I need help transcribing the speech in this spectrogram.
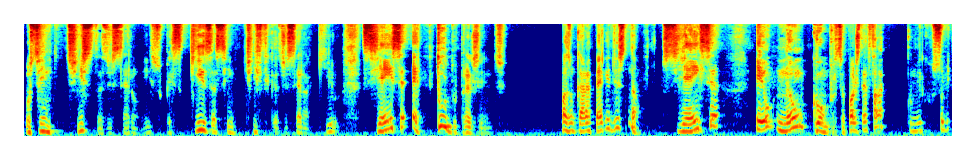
os cientistas disseram isso, pesquisas científicas disseram aquilo. Ciência é tudo pra gente. Mas um cara pega e diz: não, ciência eu não compro. Você pode até falar comigo sobre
